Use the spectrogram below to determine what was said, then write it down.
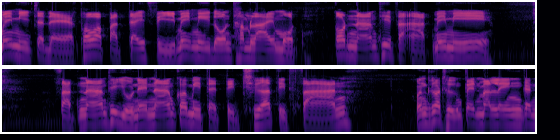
ไม่มีจะแดก เพราะว่าปัจจัยสีไม่มีโดนทำลายหมด ต้นน้ำที่สะอาดไม่มี สัตว์น้ำที่อยู่ในน้ำก็มีแต่ติดเชื้อติดสาร มันก็ถึงเป็นมะเร็งกัน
